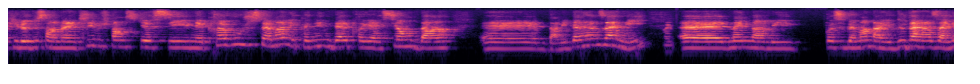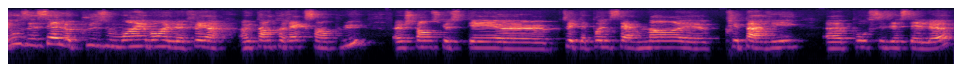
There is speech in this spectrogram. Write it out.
puis le 200 mètres libre, je pense que c'est une épreuve où justement elle connaît une belle progression dans, dans les dernières années, même dans les possiblement dans les deux dernières années. Aux essais, elle a plus ou moins, bon, elle a fait un, temps correct sans plus. Euh, je pense que c'était, euh, n'était pas nécessairement euh, préparé euh, pour ces essais-là.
